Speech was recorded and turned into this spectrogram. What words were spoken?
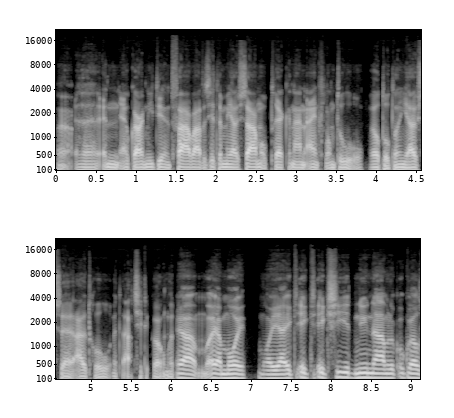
Ja. Eh, en elkaar niet in het vaarwater zitten, maar juist samen optrekken naar een eindland toe. Om wel tot een juiste uitrol met actie te komen. Ja, maar ja, mooi. mooi. Ja, ik, ik, ik zie het nu namelijk ook wel,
